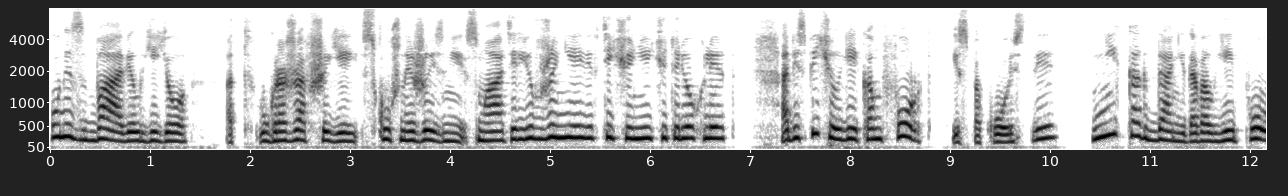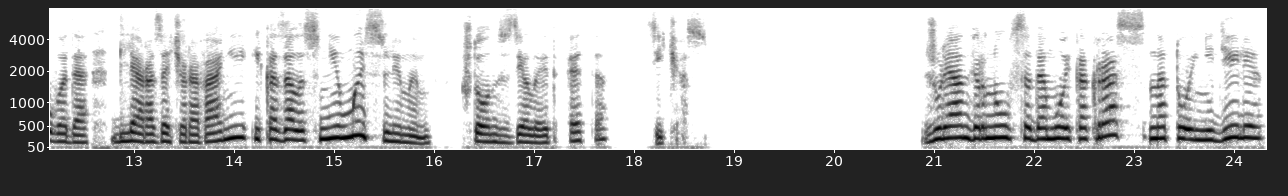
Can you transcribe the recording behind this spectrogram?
Он избавил ее от угрожавшей ей скучной жизни с матерью в Женеве в течение четырех лет, обеспечил ей комфорт и спокойствие, никогда не давал ей повода для разочарования и казалось немыслимым, что он сделает это сейчас. Джулиан вернулся домой как раз на той неделе,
